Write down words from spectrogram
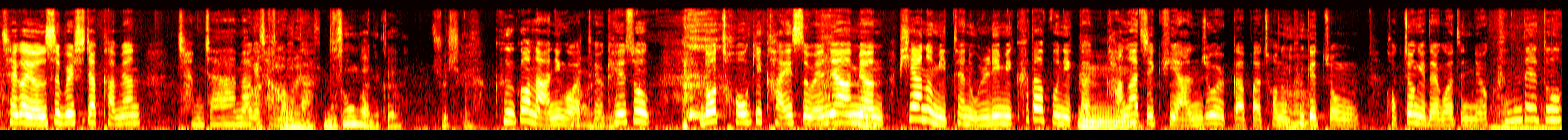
제가 연습을 시작하면 잠잠하게 아, 잡니다. 가만히. 무서운 거 아닐까요? 그건 아닌 것 아, 같아요. 아니에요? 계속 너 저기 가 있어. 왜냐하면 피아노 밑에는 울림이 크다 보니까 음. 강아지 귀 안 좋을까봐 저는 아. 그게 좀 걱정이 되거든요. 어. 근데도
